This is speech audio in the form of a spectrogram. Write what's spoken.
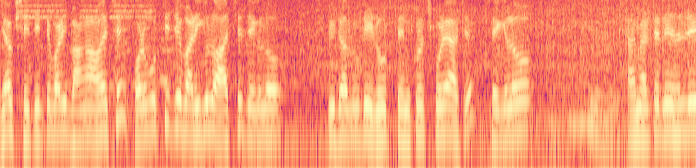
যাই হোক সেই তিনটে বাড়ি ভাঙা হয়েছে। পরবর্তী যে বাড়িগুলো আছে যেগুলো পিডাব্লিউডি রুটস এনক্রোচ করে আছে সেগুলো সাইমালটেনিয়াসলি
